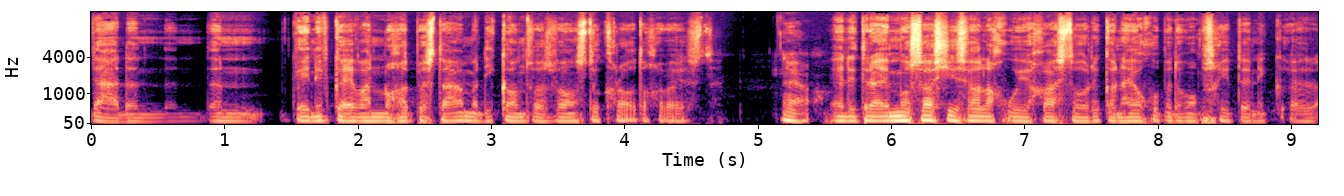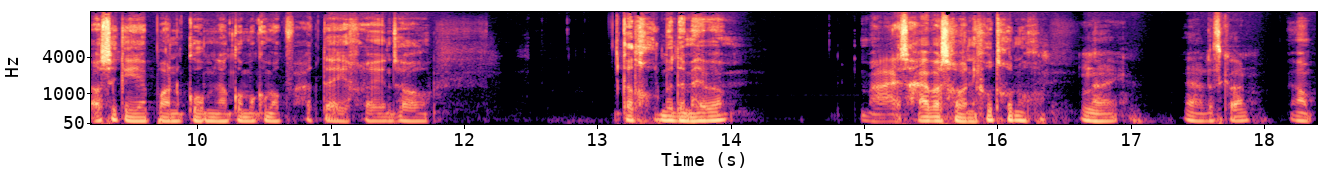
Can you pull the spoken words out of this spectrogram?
ja, dan, dan, dan, ik weet niet of K1 nog had bestaan, maar die kans was wel een stuk groter geweest. Ja, En die trein Musashi is wel een goede gast hoor. Ik kan heel goed met hem opschieten. En ik, eh, als ik in Japan kom, dan kom ik hem ook vaak tegen en zo. Ik had het goed met hem hebben. Maar hij- was gewoon niet goed genoeg. nee. Ja, dat kan. Ja.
